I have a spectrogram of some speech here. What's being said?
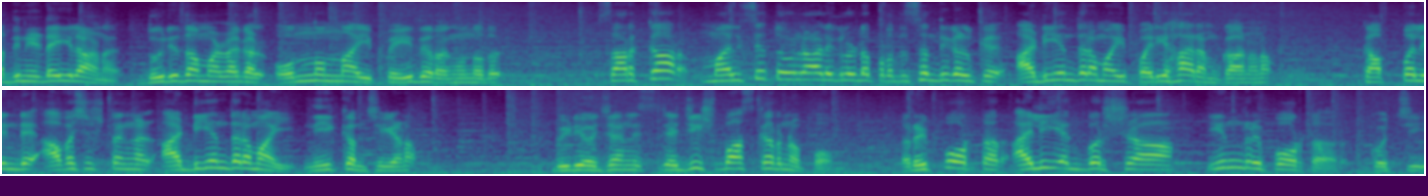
അതിനിടയിലാണ് ദുരിതമഴകൾ ഒന്നൊന്നായി പെയ്തിറങ്ങുന്നത്. സർക്കാർ മത്സ്യത്തൊഴിലാളികളുടെ പ്രതിസന്ധികൾക്ക് അടിയന്തരമായി പരിഹാരം കാണണം. കപ്പലിന്റെ അവശിഷ്ടങ്ങൾ അടിയന്തരമായി നീക്കം ചെയ്യണം. വീഡിയോ ജേർണലിസ്റ്റ് രജീഷ് ഭാസ്കറിനൊപ്പം reporter Ali Akbar Shah in reporter Kochi.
